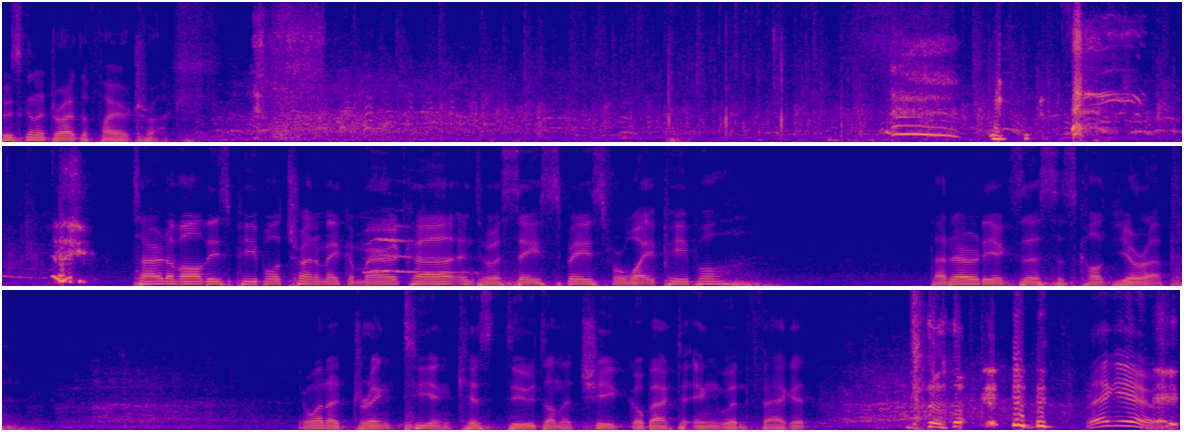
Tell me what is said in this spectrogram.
Who's going to drive the fire truck? Tired of all these people trying to make America into a safe space for white people? That already exists. It's called Europe. You want to drink tea and kiss dudes on the cheek? Go back to England, faggot. Thank you.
